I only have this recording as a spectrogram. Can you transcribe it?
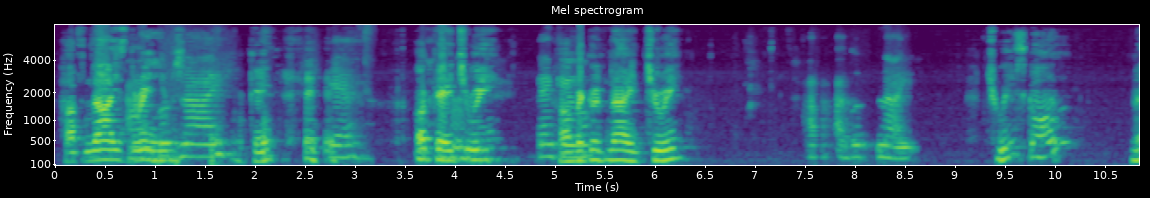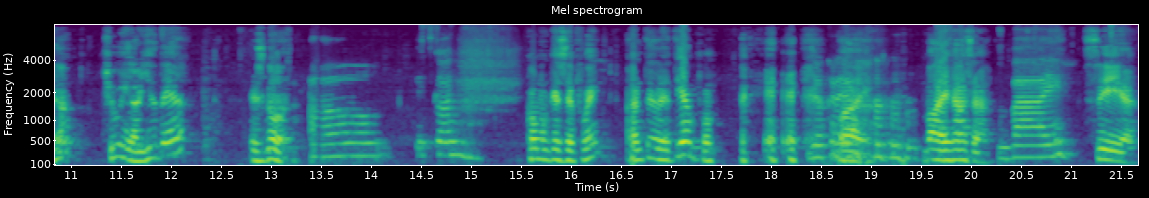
Have nice And good night. Okay? Yes. Okay, mm-hmm. Chewy. Thank you. Have a good night, Chewy. Have a good night. Chewy's gone? No? Chewy, are you there? It's gone. Oh, it's gone. ¿Cómo que se fue? Antes de tiempo. Yo creo. Bye. Bye, Hasa. Bye. See ya.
